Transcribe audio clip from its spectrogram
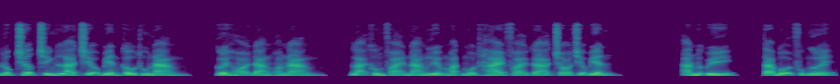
lúc trước chính là triệu biên cầu thú nàng, cưới hỏi đàng hoàng nàng, lại không phải nàng liếm mặt một hai phải gả cho triệu biên. An Nhược Ý, ta bội phục ngươi,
